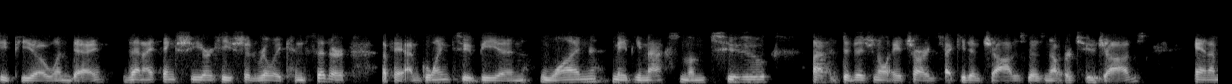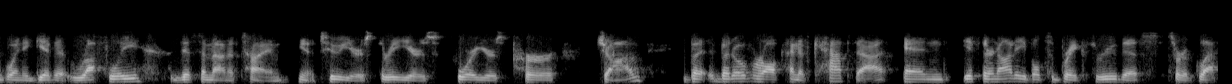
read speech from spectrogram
CPO one day, then I think she or he should really consider okay, I'm going to be in one, maybe maximum two uh, divisional HR executive jobs, those number two jobs, and I'm going to give it roughly this amount of time, you know, two years, three years, four years per job but but overall kind of cap that. And if they're not able to break through this sort of glass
